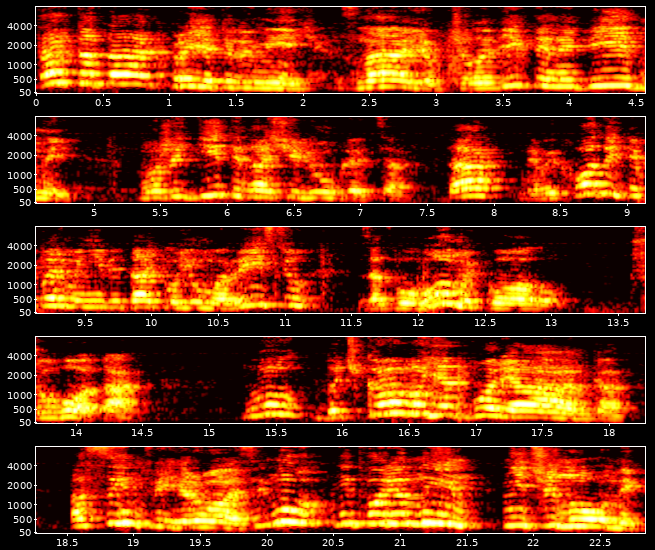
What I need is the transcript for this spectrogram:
Так то так, приятелю мій. Знаю, чоловік ти не бідний. Може, діти наші любляться. Та не виходить тепер мені віддать мою Марисю за твого Миколу. Чого так? Ну, дочка моя дворянка, а син твій Гервасій, ну, ні дворянин, ні чиновник.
